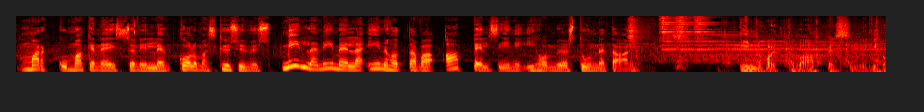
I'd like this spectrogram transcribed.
Markku Makeneissonille kolmas kysymys. Millä nimellä inhottava appelsiini-iho myös tunnetaan? Inhoittava appelsiini-iho.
